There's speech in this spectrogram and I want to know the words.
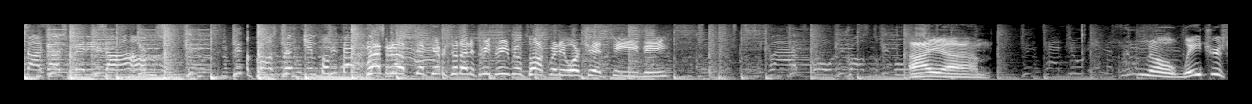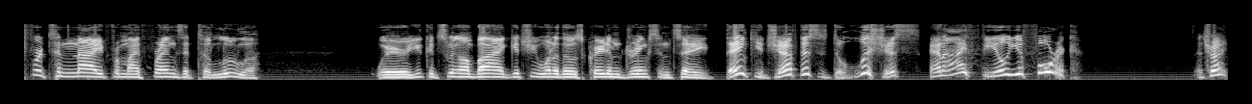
Saga spread his arms across the imperfect. Wrapping it up, Jeff Cameron Show 93.3 Real Talk Radio War Chant TV. I, um, I don't know, wagers for tonight from my friends at Tallulah, where you could swing on by and get you one of those Kratom drinks and say, Thank you, Jeff. This is delicious. And I feel euphoric. That's right.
